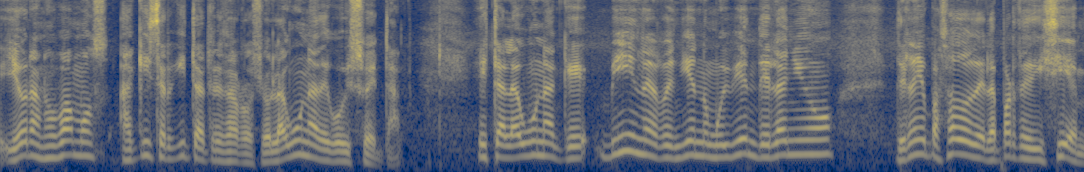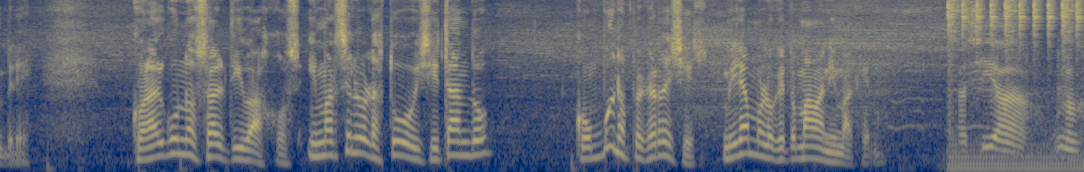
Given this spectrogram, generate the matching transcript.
Y ahora nos vamos aquí cerquita a Tres Arroyos, Laguna de Goizueta. Esta laguna que viene rendiendo muy bien del año, del año pasado, de la parte de diciembre, con algunos altibajos. Y Marcelo la estuvo visitando con buenos pejerreyes. Miramos lo que tomaban imágenes. Hacía unos,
